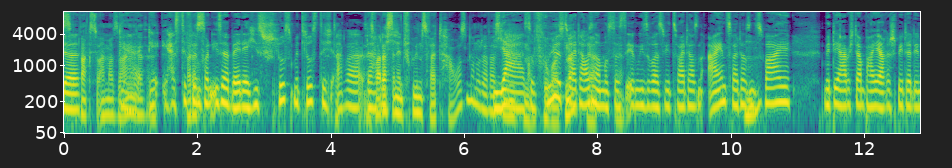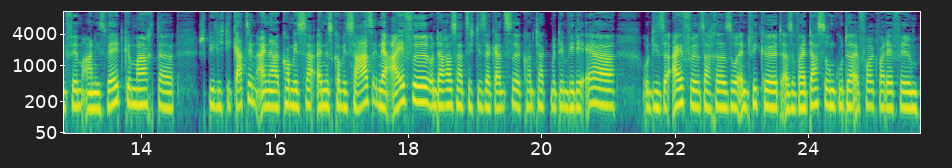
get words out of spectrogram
wieder. das? Magst du einmal sagen? Der, der erste Film das- von Isabel, der hieß Schluss mit lustig, aber Das da war das in den frühen 2000ern oder was? ja, so frühe sowas, ne? 2000er Ja, muss das ja. irgendwie sowas wie 2001, 2002. Mhm. Mit der habe ich dann ein paar Jahre später den Film Anis Welt gemacht. Da spiele ich die Gattin einer Kommissar, eines Kommissars in der Eifel und daraus hat sich dieser ganze Kontakt mit dem WDR und diese Eifel-Sache so entwickelt. Also weil das so ein guter Erfolg war, der Film,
